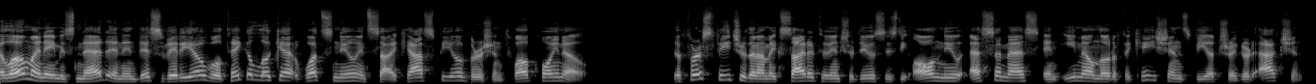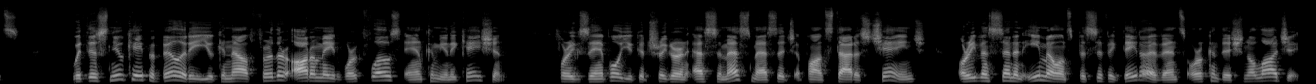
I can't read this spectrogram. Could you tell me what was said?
Hello, my name is Ned, and in this video, we'll take a look at what's new inside Caspio version 12.0. The first feature that I'm excited to introduce is the all-new SMS and email notifications via triggered actions. With this new capability, you can now further automate workflows and communication. For example, you could trigger an SMS message upon status change, or even send an email on specific data events or conditional logic.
